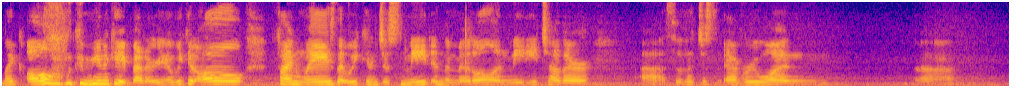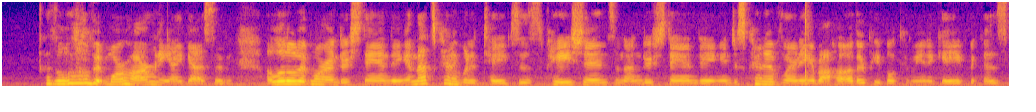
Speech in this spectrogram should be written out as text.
like all communicate better. You know we can all find ways that we can just meet in the middle and meet each other uh, so that just everyone uh, has a little bit more harmony, I guess, and a little bit more understanding. And that's kind of what it takes is patience and understanding and just kind of learning about how other people communicate because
